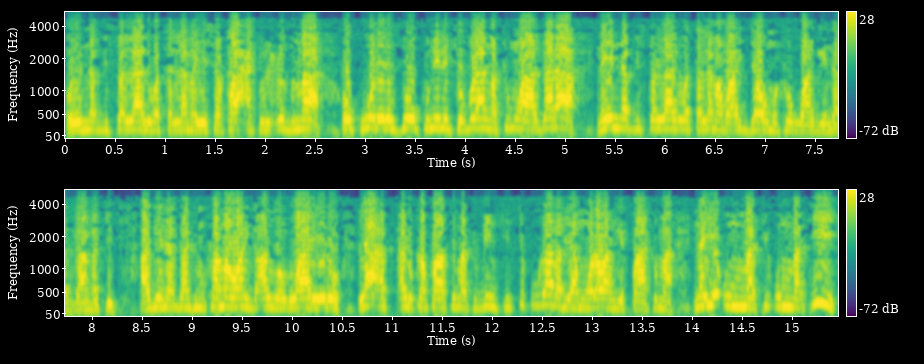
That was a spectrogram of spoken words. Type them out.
oyo nabbi salla alihi wasallama ye shafaatu luzma okuwolereza okunene kyobula nga tumwagala. Naye nabbi salla alihi wasallama bw'alijjawo omutwe ogwo agenda kugamba ki? Agenda ga nti mukama wange allah olwaleero la asaluka fatimatu binti sikugamba bya muwala wange fatuma naye ummati ummati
